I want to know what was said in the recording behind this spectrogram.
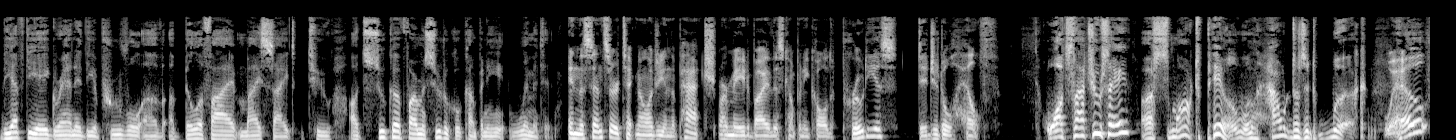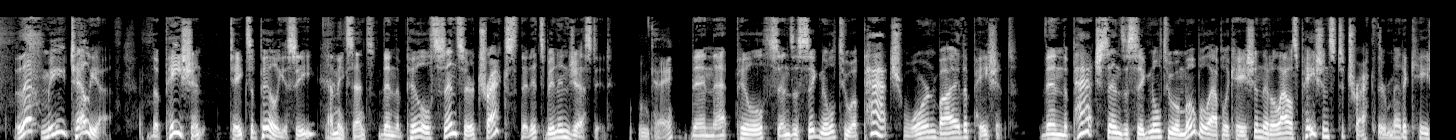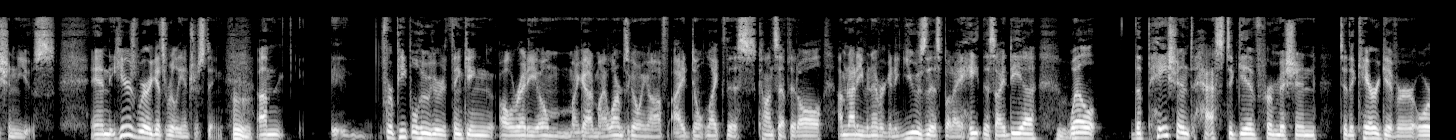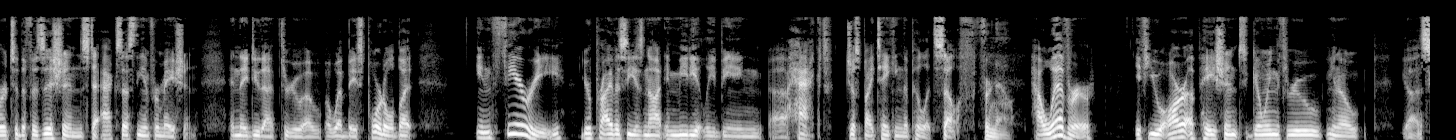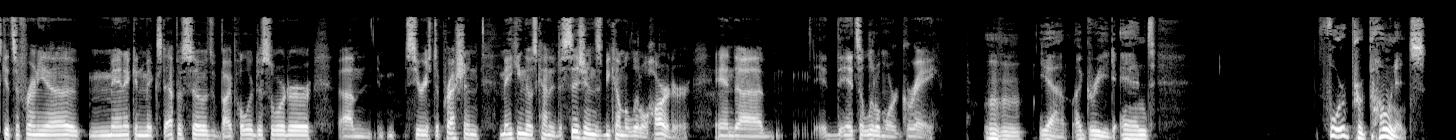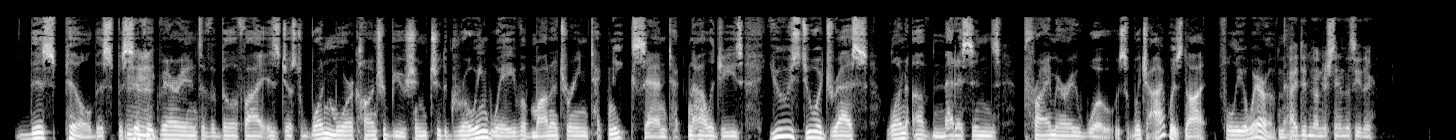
The FDA granted the approval of Abilify MyCite to Otsuka Pharmaceutical Company Limited. And the sensor technology and the patch are made by this company called Proteus Digital Health. What's that you say? A smart pill? Well, how does it work? Well, let me tell you. The patient takes a pill, you see. That makes sense. Then the pill sensor tracks that it's been ingested. Okay. Then that pill sends a signal to a patch worn by the patient. Then the patch sends a signal to a mobile application that allows patients to track their medication use. And here's where it gets really interesting. Hmm. Um, for people who are thinking already, oh my god, my alarm's going off. I don't like this concept at all. I'm not even ever going to use this, but I hate this idea. Well, the patient has to give permission to the caregiver or to the physicians to access the information. And they do that through a, a web-based portal. But in theory, your privacy is not immediately being uh, hacked just by taking the pill itself. For now. However, if you are a patient going through, you know, uh, schizophrenia, manic and mixed episodes, bipolar disorder, um, serious depression, making those kind of decisions become a little harder, and uh, it, it's a little more gray. Mm-hmm. Yeah, agreed. And for proponents, this pill, this specific Mhm. variant of Abilify is just one more contribution to the growing wave of monitoring techniques and technologies used to address one of medicine's primary woes, which I was not fully aware of, Matt. I didn't understand this either.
